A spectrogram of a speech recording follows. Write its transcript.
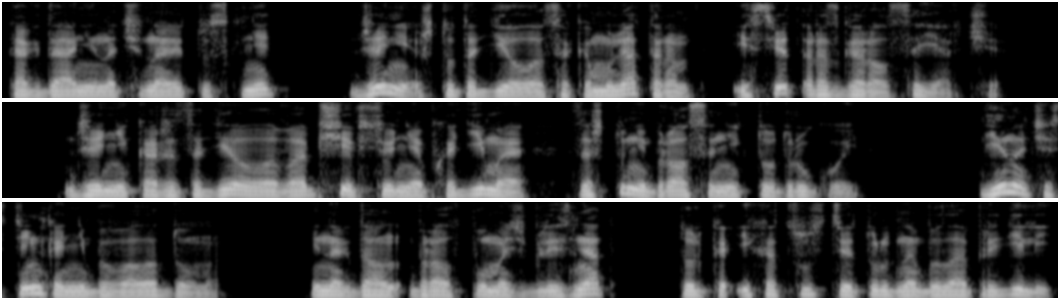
Когда они начинали тускнеть, Дженни что-то делала с аккумулятором, и свет разгорался ярче. Дженни, кажется, делала вообще все необходимое, за что не брался никто другой. Дина частенько не бывала дома. Иногда он брал в помощь близнят, только их отсутствие трудно было определить.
